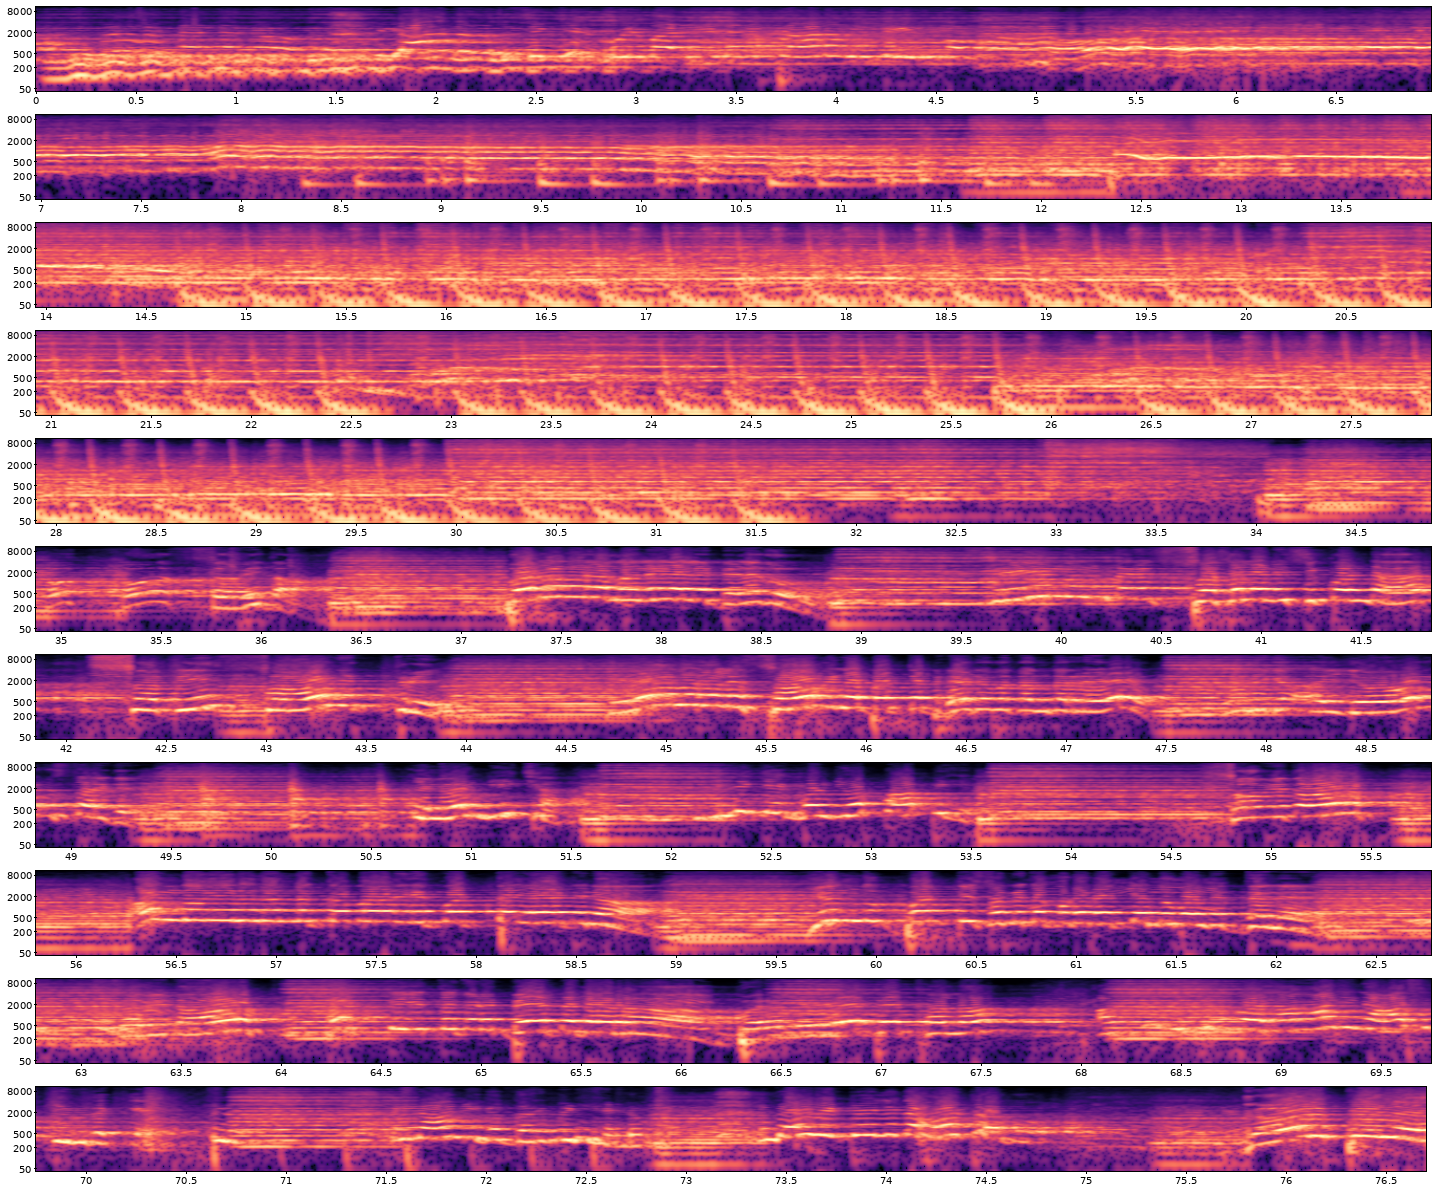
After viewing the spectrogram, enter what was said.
아 ಬೆಳೆದು ಶ್ರೀಮಂತರ ಸೊಸೆಯನಿಸಿಕೊಂಡ ಸತಿ ಸಾವಿತ್ರಿ. ದೇವರಲ್ಲಿ ಸಾವಿನ ಬಗ್ಗೆ ಬೇಡುವುದಂದರೆ ನನಗೆ ಅಯ್ಯೋ ಅನಿಸ್ತಾ ಇದೆ. ಎಲ್ಲೋ ನೀಚ ಇಲ್ಲಿಗೆ ಬಂದಿಯೋ ಪಾಪಿ. ಸವಿತ ಅಂದು ನೀನು ನನ್ನ ಕಬಾರಿಗೆ ಕೊಟ್ಟ ಏಟಿನ ಎಂದು ಪಟ್ಟಿ ಸಮೇತ ಕೊಡಬೇಕೆಂದು ಬಂದಿದ್ದೇನೆ. ಹತ್ತಿ ಇದ್ದ ಕಡೆ ಬೇಟೆಗಾರ ಬರಲೇಬೇಕಲ್ಲ ನಾನಿನ ಆಸೆ ತೀರುವುದಕ್ಕೆ. ನಾನೀಗ ಗರ್ಭಿಣಿ ಹೆಣ್ಣು. ದಯವಿಟ್ಟು ಇಲ್ಲಿಂದ ಹೊರಟೋಗು. ಗರ್ಭಿಣಿ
